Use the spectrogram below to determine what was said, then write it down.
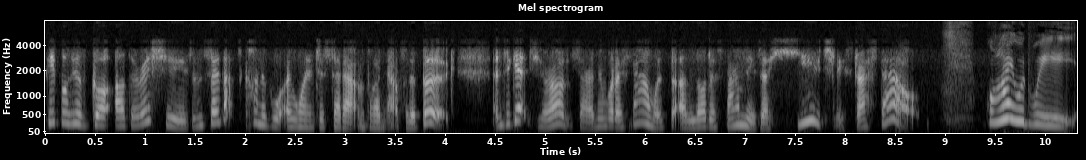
people who've got other issues. And so that's kind of what I wanted to set out and find out for the book. And to get to your answer, I mean, what I found was that a lot of families are hugely stressed out. Why would we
